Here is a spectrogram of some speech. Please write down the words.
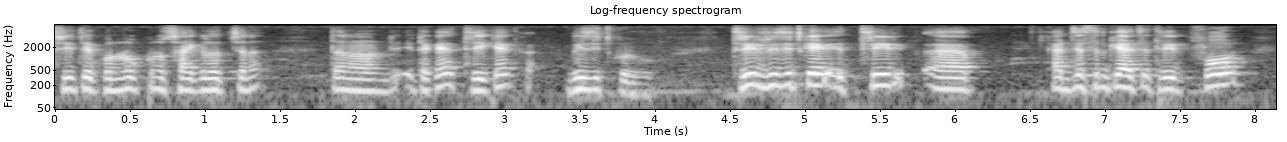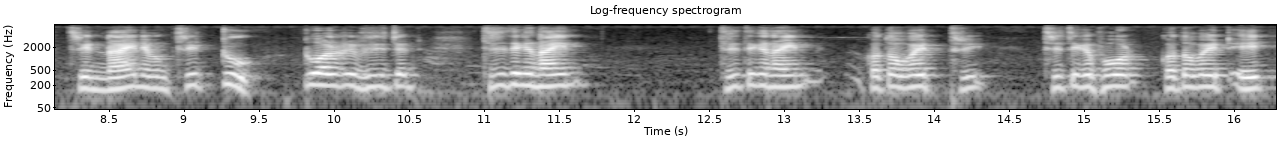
থ্রিতে কোনোরূপ কোনো সাইকেল হচ্ছে না। তাহলে এটাকে থ্রিকে ভিজিট করব। থ্রির ভিজিটকে থ্রির অ্যাডজাস্টেন্ট কে আছে থ্রি ফোর থ্রি নাইন এবং three two two already visited three থেকে নাইন থ্রি থেকে নাইন কত ওয়েট থ্রি থ্রি থেকে ফোর কত ওয়েট এইট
